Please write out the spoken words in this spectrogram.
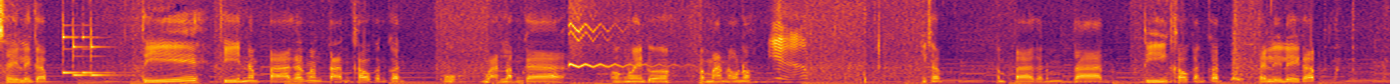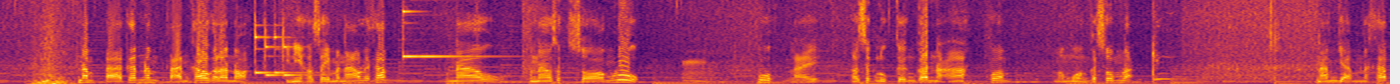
ใส่เลยครับ ตีตีน้ำปลากับน้ำตาลเข้ากันก่อนโอ้หวานลำก้าออกหน่อยดูประมาณเอาเนาะนี่ครับน้ำปลากับน้ำตาล ตีเข้ากันก่อนไปเรื่อยๆครับ น้ำปลากับน้ำตาลเข้ากันแล้วเนาะทีนี้เขาใส่มะนาวเลยครับมะนาวมะนาวสักสองลูกอืมโอ้หลายเอาสักลูกเกินก่อนนะเพราะว่ามะม่วงกับส้มละ น้ำยำนะครับ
